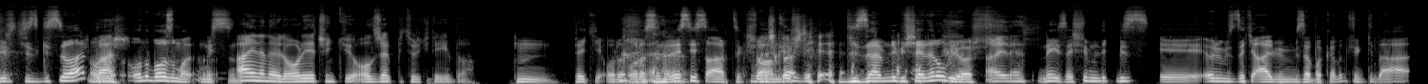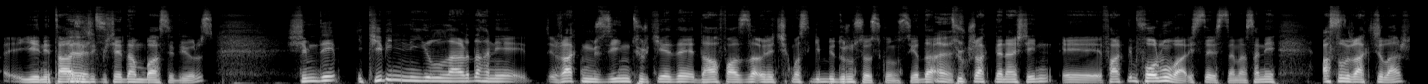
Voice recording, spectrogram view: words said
Bir çizgisi var. Onu, Var. onu bozmamışsın. Aynen öyle. Oraya çünkü olacak bir türkü değildi o. Hmm, peki or- orası neresiyse artık şu Başka anda bir şey. gizemli bir şeyler oluyor. Aynen. Neyse şimdilik biz e, önümüzdeki albümümüze bakalım. Çünkü daha yeni tazecik Evet. bir şeyden bahsediyoruz. Şimdi 2000'li yıllarda hani rock müziğin Türkiye'de daha fazla öne çıkması gibi bir durum söz konusu. Ya da Evet. Türk rock denen şeyin e, farklı bir formu var ister istemez. Hani asıl rockçılar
